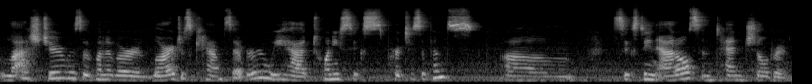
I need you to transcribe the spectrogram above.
last year was one of our largest camps ever. We had 26 participants, um, 16 adults, and 10 children.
